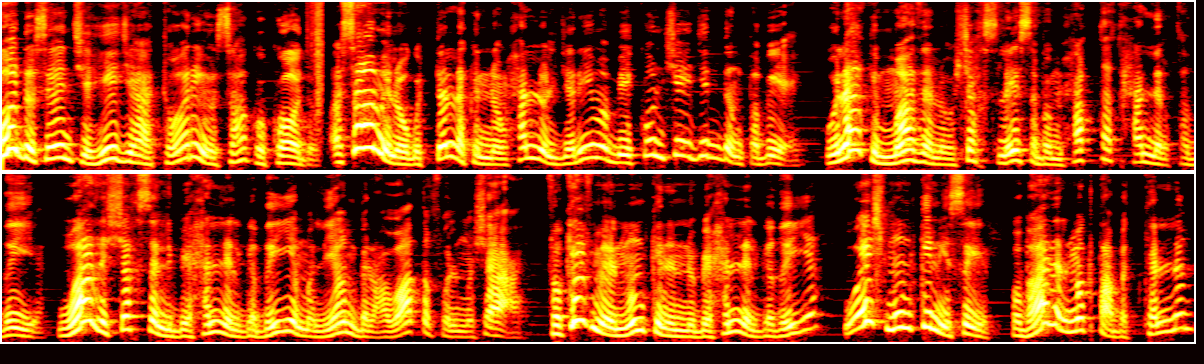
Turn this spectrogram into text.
كودو شينيتشي هيجي هاتوري يوساكو كودو. أسامي لو قلت لك إنهم حلوا الجريمة بيكون شيء جدا طبيعي. ولكن ماذا لو شخص ليس بمحقق حل القضية؟ وهذا الشخص اللي بيحل القضية مليان بالعواطف والمشاعر. فكيف من الممكن إنه بيحل القضية؟ وإيش ممكن يصير؟ وبهذا المقطع بتكلم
